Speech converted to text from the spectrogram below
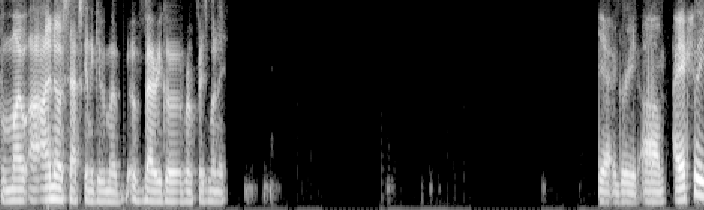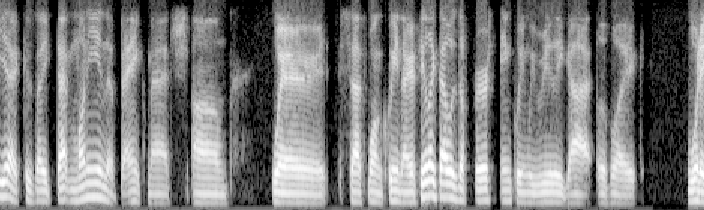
but my I I know Seth's going to give him a, a very good run for his money. Yeah, agreed. Um, I actually, yeah, because like that Money in the Bank match, um, where Seth won Queen, I feel like that was the first inkling we really got of like what a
